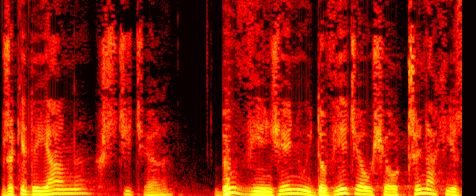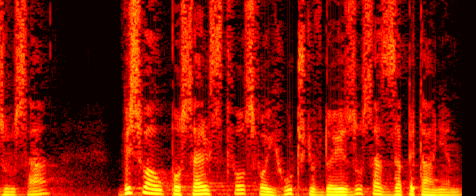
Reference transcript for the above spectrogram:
że kiedy Jan Chrzciciel był w więzieniu i dowiedział się o czynach Jezusa, wysłał poselstwo swoich uczniów do Jezusa z zapytaniem,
